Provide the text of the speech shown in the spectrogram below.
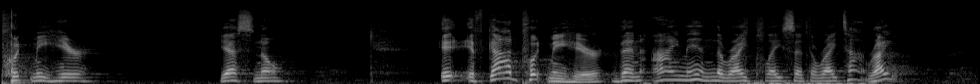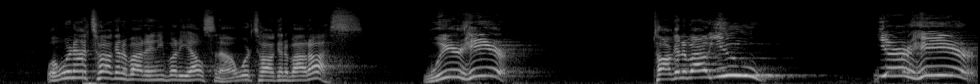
put me here? Yes, no? If God put me here, then I'm in the right place at the right time, right? Well, we're not talking about anybody else now. We're talking about us. We're here. Talking about you. You're here.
